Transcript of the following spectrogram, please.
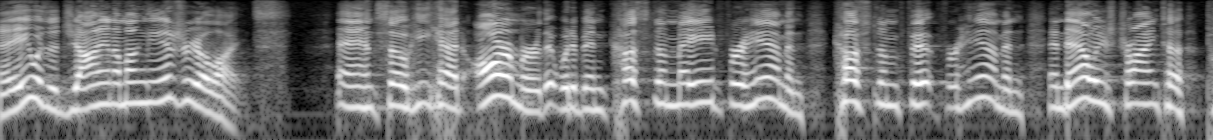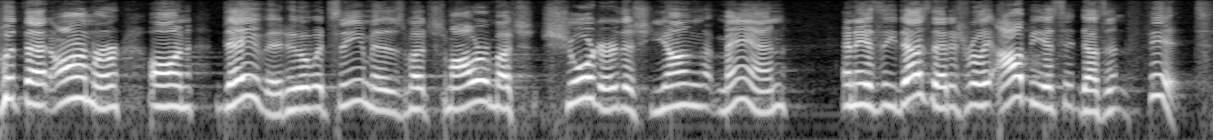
He was a giant among the Israelites. And so he had armor that would have been custom made for him and custom fit for him. And, and now he's trying to put that armor on David, who it would seem is much smaller, much shorter, this young man. And as he does that, it's really obvious it doesn't fit.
